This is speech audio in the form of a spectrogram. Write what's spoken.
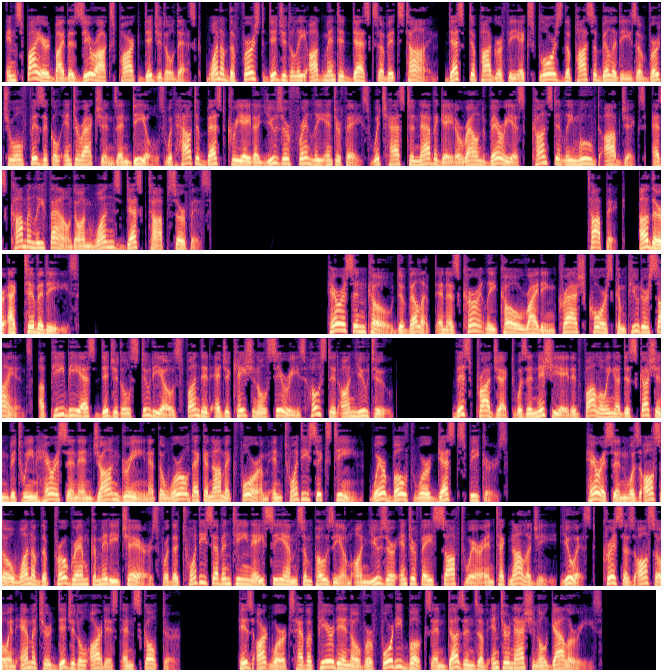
Inspired by the Xerox PARC DigitalDesk, one of the first digitally augmented desks of its time, Desktopography explores the possibilities of virtual physical interactions and deals with how to best create a user-friendly interface which has to navigate around various, constantly moved objects, as commonly found on one's desktop surface. Topic other activities Harrison co-developed and is currently co-writing Crash Course Computer Science, a PBS Digital Studios funded educational series hosted on YouTube. This project was initiated following a discussion between Harrison and John Green at the World Economic Forum in 2016, where both were guest speakers. Harrison was also one of the program committee chairs for the 2017 ACM Symposium on User Interface Software and Technology Chris is also an amateur digital artist and sculptor. His artworks have appeared in over 40 books and dozens of international galleries.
